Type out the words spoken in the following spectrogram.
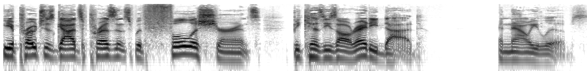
He approaches God's presence with full assurance because he's already died and now he lives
